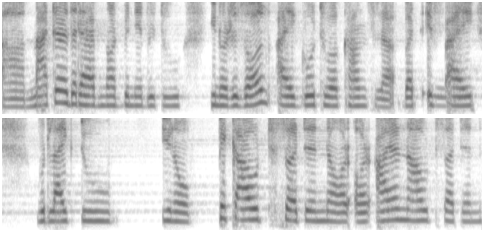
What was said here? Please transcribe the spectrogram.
uh, matter that I have not been able to, you know, resolve, I go to a counselor. But if Mm. I would like to, you know, pick out certain or, or iron out certain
